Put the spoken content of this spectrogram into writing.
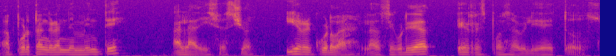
aportan grandemente a la disuasión. Y recuerda, la seguridad es responsabilidad de todos.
